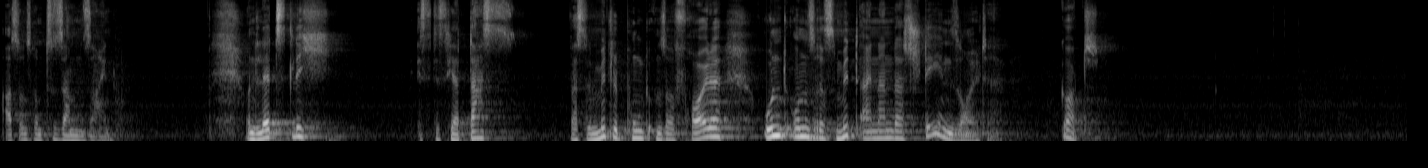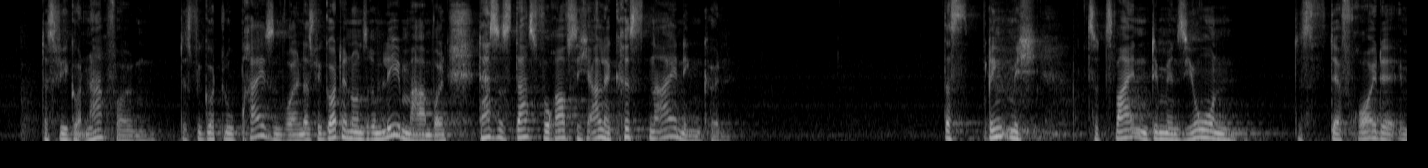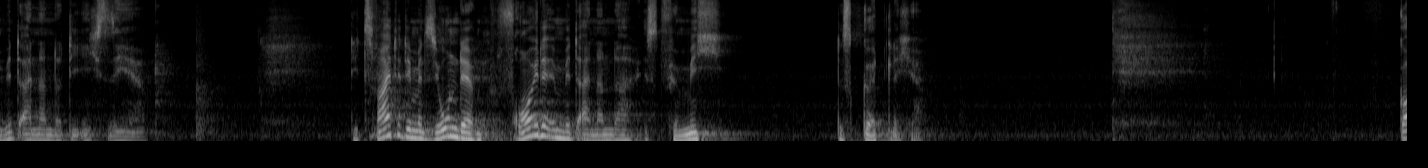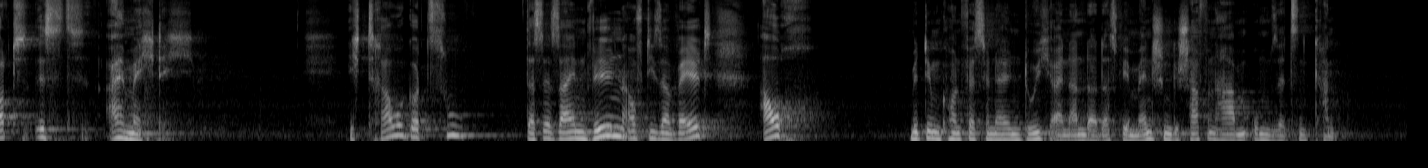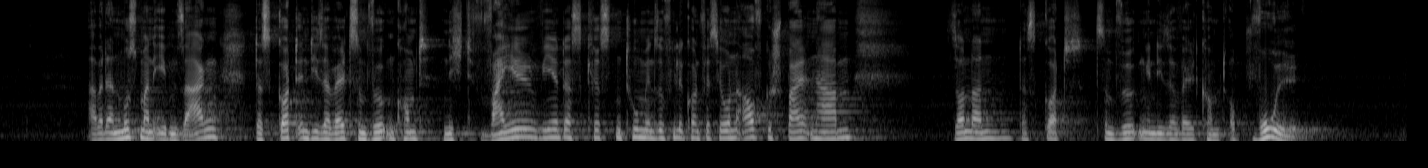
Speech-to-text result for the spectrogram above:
aus unserem Zusammensein. Und letztlich ist es ja das, was im Mittelpunkt unserer Freude und unseres Miteinanders stehen sollte. Gott. Dass wir Gott nachfolgen, dass wir Gott lobpreisen wollen, dass wir Gott in unserem Leben haben wollen. Das ist das, worauf sich alle Christen einigen können. Das bringt mich zur zweiten Dimension des, der Freude im Miteinander, die ich sehe. Die zweite Dimension der Freude im Miteinander ist für mich das Göttliche. Gott ist allmächtig. Ich traue Gott zu, dass er seinen Willen auf dieser Welt auch mit dem konfessionellen Durcheinander, das wir Menschen geschaffen haben, umsetzen kann. Aber dann muss man eben sagen, dass Gott in dieser Welt zum Wirken kommt, nicht weil wir das Christentum in so viele Konfessionen aufgespalten haben, sondern dass Gott zum Wirken in dieser Welt kommt, obwohl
